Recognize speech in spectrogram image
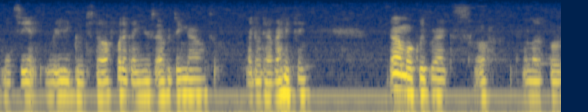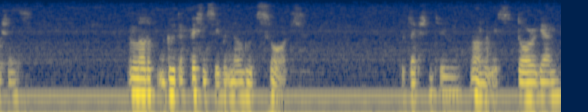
Let's see really good stuff, but I can use everything now. So I don't have anything. Uh, more creeper eggs. Oh, a lot of potions. A lot of good efficiency, but no good swords. Protection too. Oh, let me store again.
